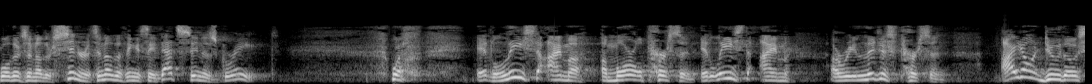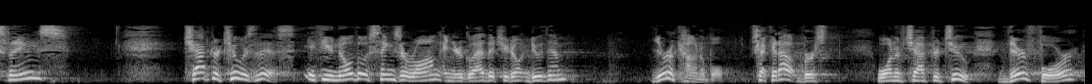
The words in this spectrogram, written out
well, there's another sinner. It's another thing to say, that sin is great. Well, at least I'm a, a moral person. At least I'm a religious person. I don't do those things. Chapter 2 is this. If you know those things are wrong and you're glad that you don't do them, you're accountable. Check it out, verse 1 of chapter 2. Therefore,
